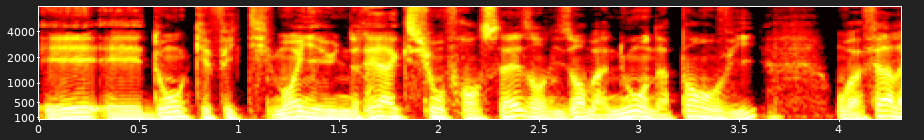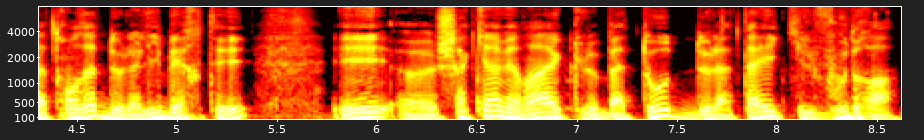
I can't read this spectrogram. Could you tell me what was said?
Et, et donc, effectivement, il y a eu une réaction française en disant, bah, nous, on n'a pas envie. On va faire la transat de la liberté. Et euh, chacun viendra avec le bateau de la taille qu'il voudra.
